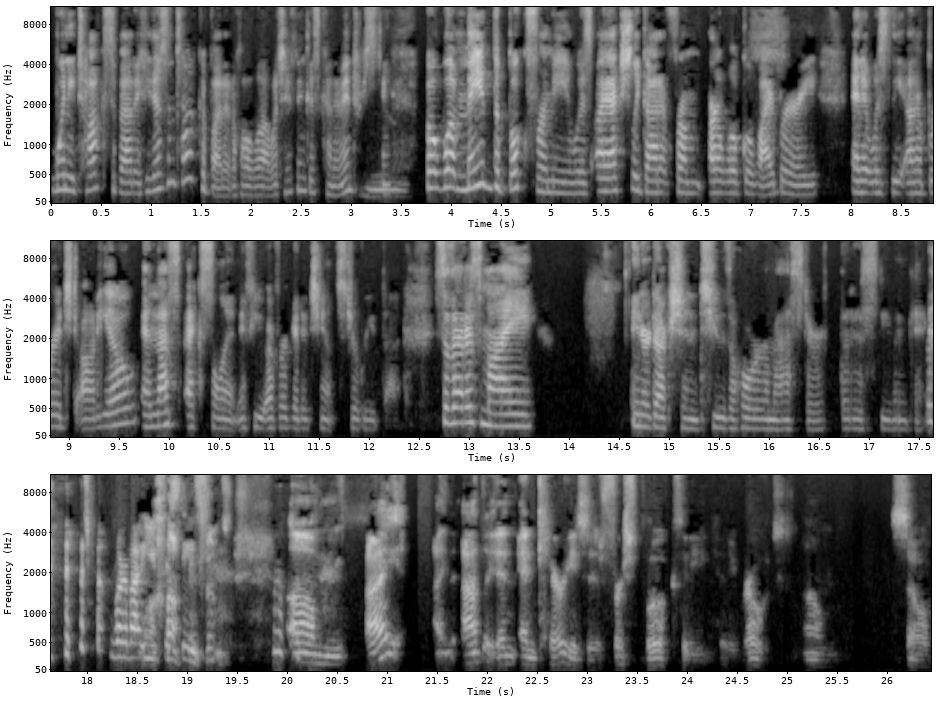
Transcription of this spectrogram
when he talks about it, he doesn't talk about it a whole lot, which I think is kind of interesting. Mm. But what made the book for me was I actually got it from our local library, and it was the unabridged audio, and that's excellent if you ever get a chance to read that. So that is my introduction to the horror master that is Stephen King. What about you, Christine? um, I, I oddly, and and Carrie is his first book that he that he wrote. Um, so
